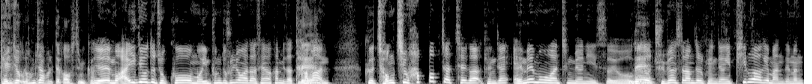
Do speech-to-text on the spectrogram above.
개인적으로 흠잡을 데가 없습니까? 예, 뭐 아이디어도 좋고 뭐 인품도 훌륭하다 생각합니다. 다만 네. 그 정치 화법 자체가 굉장히 애매모호한 측면이 있어요. 그래서 네. 주변 사람들을 굉장히 피로하게 만드는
